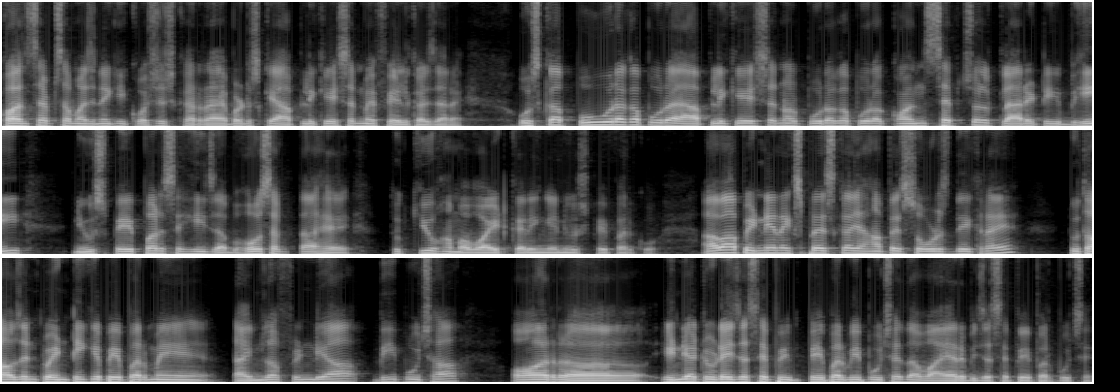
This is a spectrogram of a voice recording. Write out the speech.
कॉन्सेप्ट समझने की कोशिश कर रहा है बट उसके एप्लीकेशन में फेल कर जा रहा है। उसका पूरा का पूरा एप्लीकेशन और पूरा का पूरा कॉन्सेप्चुअल क्लैरिटी भी न्यूज़पेपर से ही जब हो सकता है तो क्यों हम अवॉइड करेंगे न्यूज़पेपर को? अब आप इंडियन एक्सप्रेस का यहाँ पे सोर्स देख रहे हैं। 2020 के पेपर में टाइम्स ऑफ़ इंडिया भी पूछा और इंडिया टुडे जैसे पेपर भी पूछे द वायर भी जैसे पेपर पूछे।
